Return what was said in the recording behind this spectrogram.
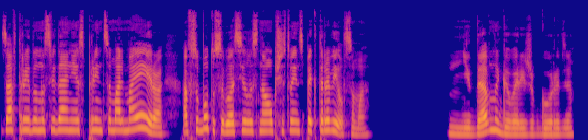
Завтра иду на свидание с принцем Альмаэйро, а в субботу согласилась на общество инспектора Вилсома. «Недавно, говоришь, в городе?»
